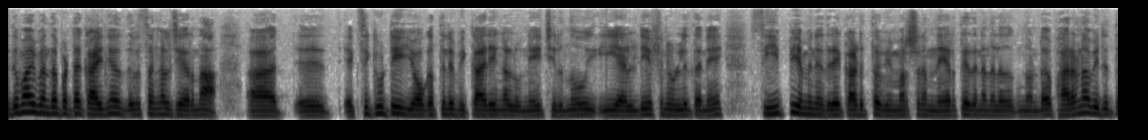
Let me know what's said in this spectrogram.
ഇതുമായി ബന്ധപ്പെട്ട് കഴിഞ്ഞ ദിവസങ്ങൾ ചേർന്ന എക്സിക്യൂട്ടീവ് യോഗത്തിലും ഇക്കാര്യങ്ങൾ ഉന്നയിച്ചിരുന്നു. ഈ എൽ ഡി എഫിനുള്ളിൽ തന്നെ സി പി എമ്മിനെതിരെ കടുത്ത വിമർശനം നേരത്തെ തന്നെ നിലനിൽക്കുന്നുണ്ട്. ഭരണവിരുദ്ധ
